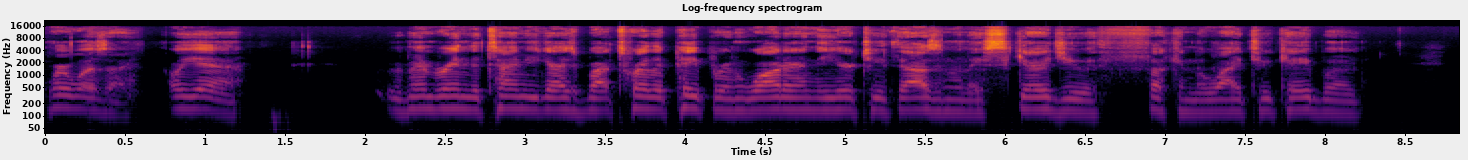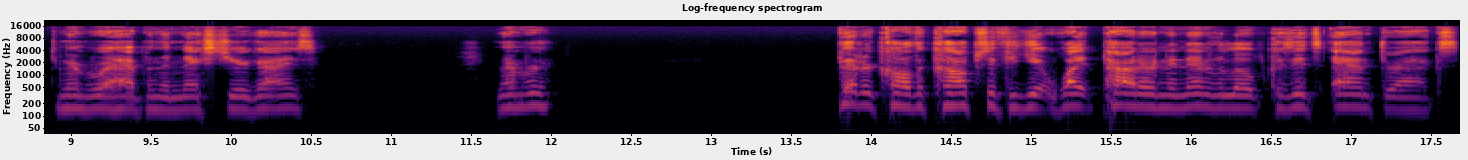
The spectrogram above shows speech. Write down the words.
where was I? Oh yeah. Remembering the time you guys bought toilet paper and water in the year 2000 when they scared you with fucking the Y2K bug? Do you remember what happened the next year, guys? Remember? Better call the cops if you get white powder in an envelope because it's anthrax.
